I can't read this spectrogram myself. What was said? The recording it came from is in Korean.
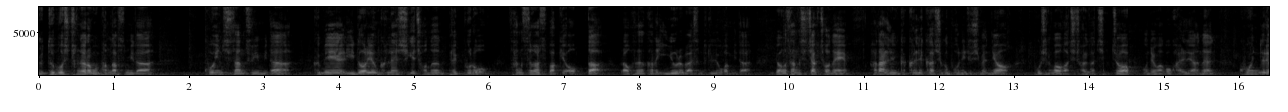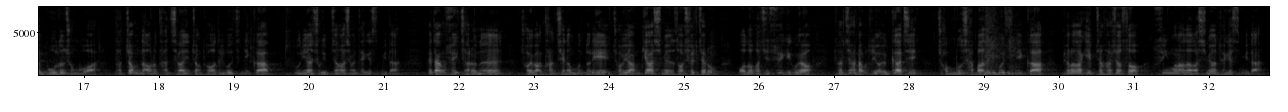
유튜브 시청자 여러분 반갑습니다. 코인 지상주의입니다. 금일 이더리움 클래식이 저는 100% 상승할 수밖에 없다라고 생각하는 이유를 말씀드리려고 합니다. 영상 시작 전에 하단 링크 클릭하시고 문의 주시면요. 보시는 것과 같이 저희가 직접 운영하고 관리하는 코인들의 모든 정보와 타점 나오는 단체방 입장 도와드리고 있으니까 문의하시고 입장하시면 되겠습니다. 해당 수익 자료는 저희 방 단체 인원분들이 저희와 함께 하시면서 실제로 얻어가신 수익이고요. 현재 하나부터 열까지 전부 잡아드리고 있으니까 편안하게 입장하셔서 수익만 안아가시면 되겠습니다.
